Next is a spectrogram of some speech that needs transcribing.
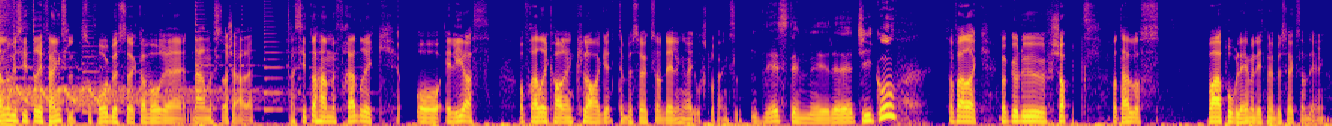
Selv når vi sitter i fengsel, så får vi besøk av våre nærmeste og kjære. Jeg sitter her med Fredrik og Elias, og Fredrik har en klage til besøksavdelinga i Oslo fengsel. Det stemmer, eh, Chico. Så Fredrik, kan ikke du kjapt fortelle oss hva er problemet ditt med besøksavdelinga?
